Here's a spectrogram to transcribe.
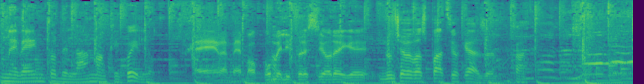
un evento dell'anno anche quello. Eh vabbè, ma come l'impressione che non c'aveva spazio a casa? Signore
